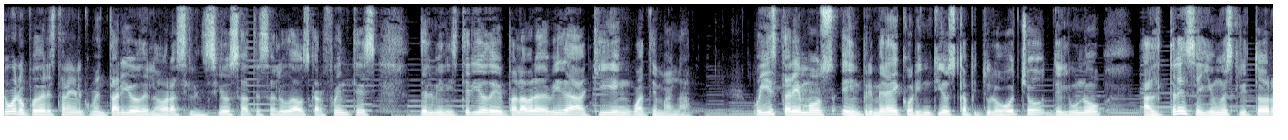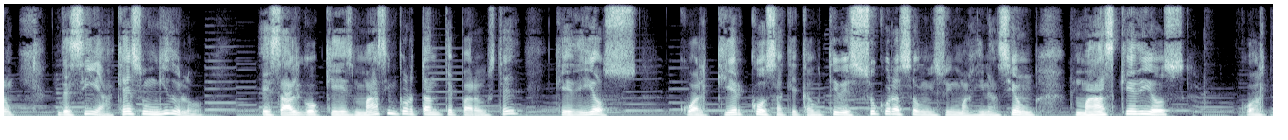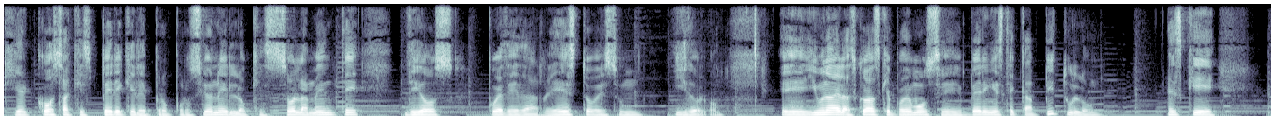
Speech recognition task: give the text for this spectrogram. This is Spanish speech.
Qué bueno poder estar en el comentario de la hora silenciosa. Te saluda Oscar Fuentes del Ministerio de Palabra de Vida aquí en Guatemala. Hoy estaremos en 1 Corintios capítulo 8 del 1 al 13 y un escritor decía, ¿qué es un ídolo? Es algo que es más importante para usted que Dios. Cualquier cosa que cautive su corazón y su imaginación más que Dios, cualquier cosa que espere que le proporcione lo que solamente Dios puede dar. Esto es un ídolo. Eh, y una de las cosas que podemos eh, ver en este capítulo es que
